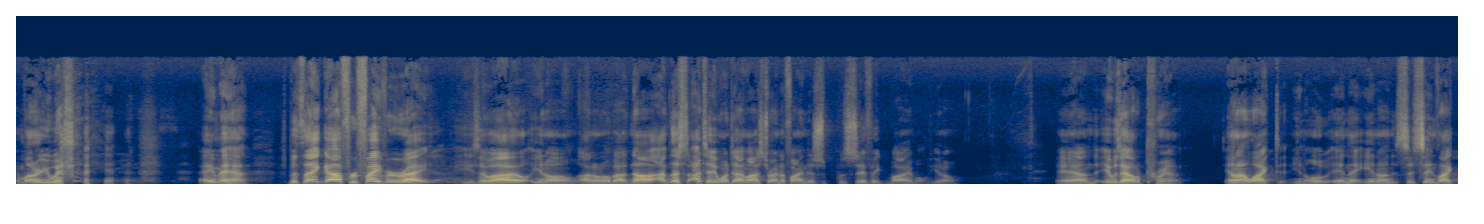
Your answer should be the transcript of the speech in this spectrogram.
Come on, are you with me? Amen. But thank God for favor, right? You say, well, I don't, you know, I don't know about. It. No, I'm listen, I'll tell you one time I was trying to find a specific Bible, you know, and it was out of print, and I liked it, you know, and they, you know, it seemed like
